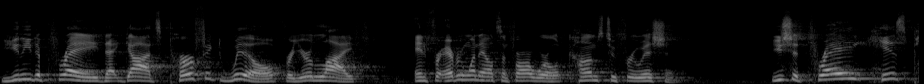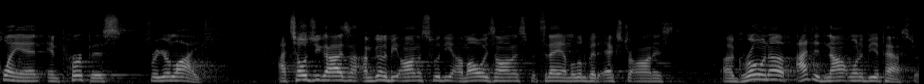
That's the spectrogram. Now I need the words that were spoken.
you need to pray that God's perfect will for your life and for everyone else and for our world comes to fruition. You should pray his plan and purpose for your life. I told you guys, I'm going to be honest with you. I'm always honest, but today I'm a little bit extra honest. Uh, growing up, I did not want to be a pastor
